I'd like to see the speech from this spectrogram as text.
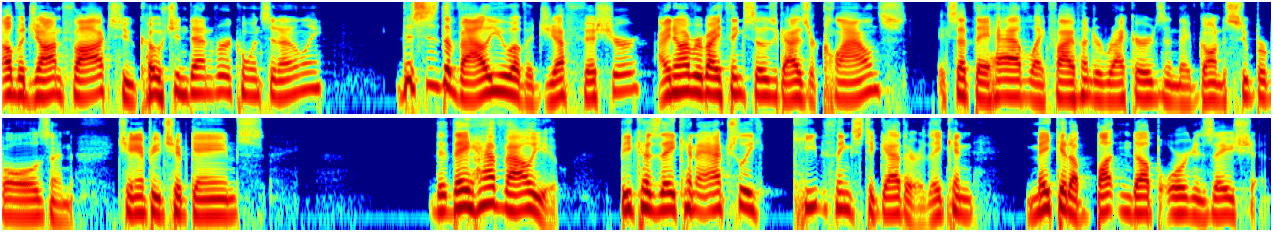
of a John Fox, who coached in Denver, coincidentally, this is the value of a Jeff Fisher. I know everybody thinks those guys are clowns, except they have like 500 records and they've gone to Super Bowls and championship games. They have value because they can actually keep things together. They can make it a buttoned up organization.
